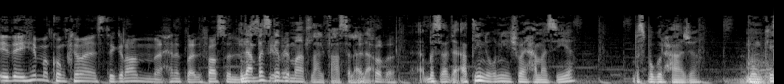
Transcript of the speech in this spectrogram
إذا يهمكم كمان انستغرام حنطلع لفاصل لا بس قبل ما أطلع الفاصل تفضل. بس أعطيني أغنية شوي حماسية. بس بقول حاجة. ممكن؟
